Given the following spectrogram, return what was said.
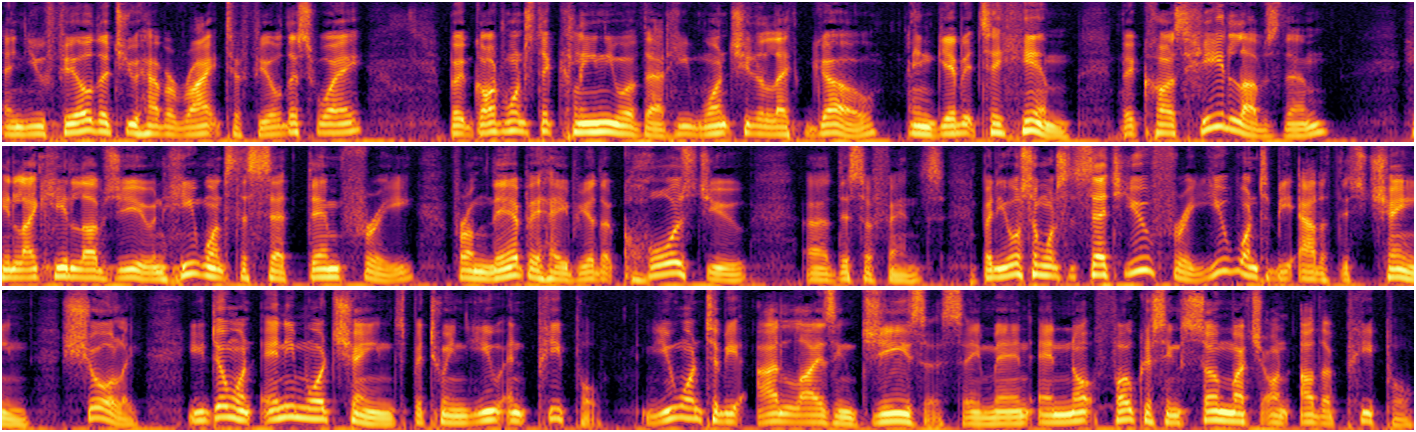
and you feel that you have a right to feel this way but God wants to clean you of that. He wants you to let go and give it to Him because He loves them. He like He loves you, and He wants to set them free from their behavior that caused you uh, this offense. But He also wants to set you free. You want to be out of this chain, surely. You don't want any more chains between you and people. You want to be idolizing Jesus, amen, and not focusing so much on other people,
